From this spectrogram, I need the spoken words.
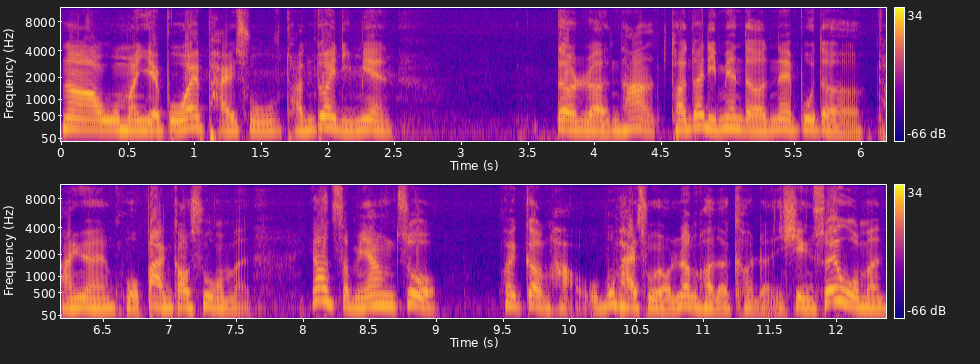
那我们也不会排除团队里面的人，他团队里面的内部的团员伙伴告诉我们要怎么样做会更好，我不排除有任何的可能性。所以，我们。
